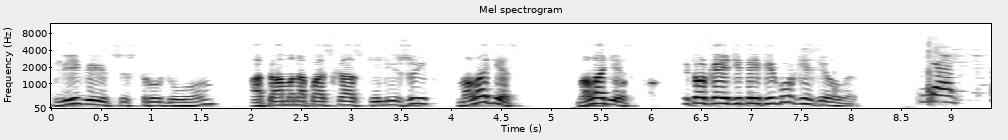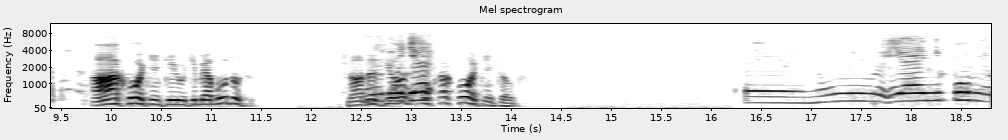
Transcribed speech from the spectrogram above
двигается с трудом, а там она по сказке лежит. Молодец, молодец. Ты только эти три фигурки сделала? Да. А охотники у тебя будут? Надо Ну, сделать я- охотников. Э, ну, я не помню,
